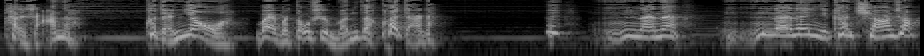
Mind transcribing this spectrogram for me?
看啥呢？快点尿啊！外边都是蚊子，快点的。”哎，奶奶，奶奶，你看墙上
